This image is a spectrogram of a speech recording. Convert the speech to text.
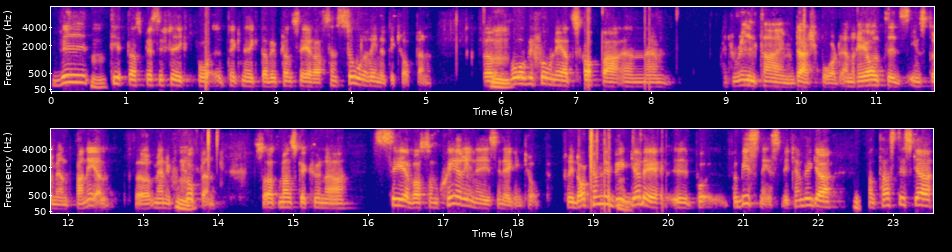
Vi mm. tittar specifikt på teknik där vi placerar sensorer inuti kroppen. För mm. Vår vision är att skapa en eh, ett real-time dashboard, en realtidsinstrumentpanel för människokroppen. Mm. Så att man ska kunna se vad som sker inne i sin egen kropp. För idag kan vi bygga mm. det för business. Vi kan bygga fantastiska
